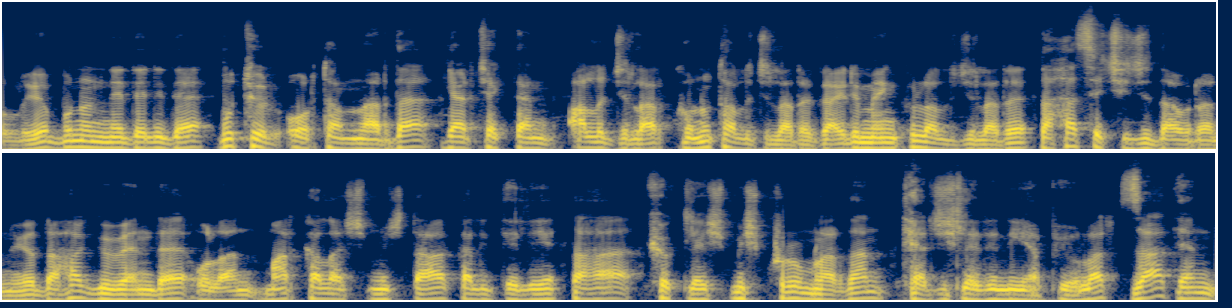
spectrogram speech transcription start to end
oluyor. Bunun nedeni de bu tür ortamlarda gerçekten alıcılar, konut alıcıları, gayrimenkul alıcıları daha seçici davranıyor. Daha güvende olan, markalaşmış, daha kaliteli, daha kökleşmiş kurumlardan tercihlerini yapıyorlar. Zaten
